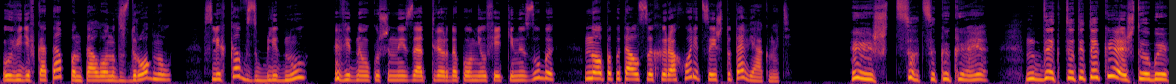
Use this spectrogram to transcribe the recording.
Увидев кота, панталон вздрогнул, слегка взбледнул, видно, укушенный зад твердо помнил Федькины зубы, но попытался хорохориться и что-то вякнуть. «Эш, цаца какая! Да кто ты такая, чтобы...»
